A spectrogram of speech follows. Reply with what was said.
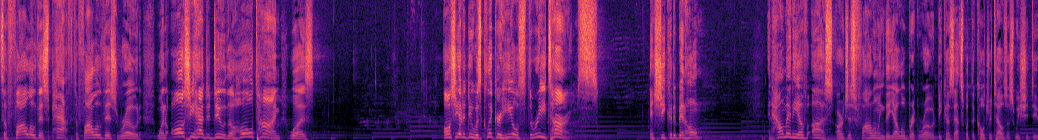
to follow this path to follow this road when all she had to do the whole time was all she had to do was click her heels three times and she could have been home And how many of us are just following the yellow brick road because that's what the culture tells us we should do?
